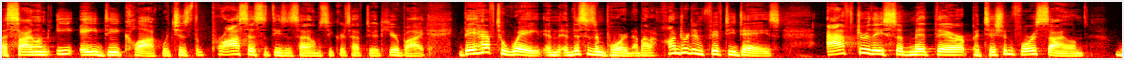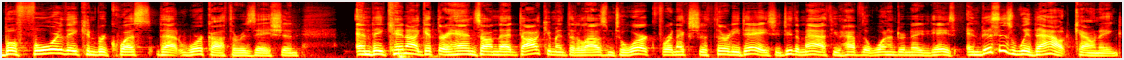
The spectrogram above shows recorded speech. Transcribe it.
asylum EAD clock, which is the process that these asylum seekers have to adhere by, they have to wait, and, and this is important, about 150 days after they submit their petition for asylum, before they can request that work authorization and they cannot get their hands on that document that allows them to work for an extra 30 days. You do the math, you have the 180 days. And this is without counting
